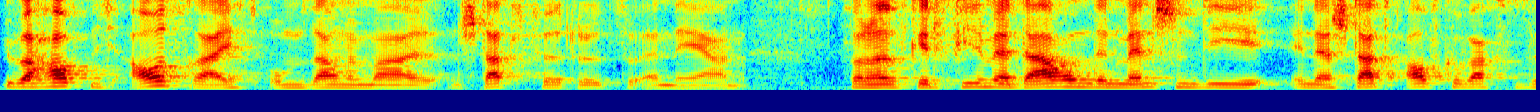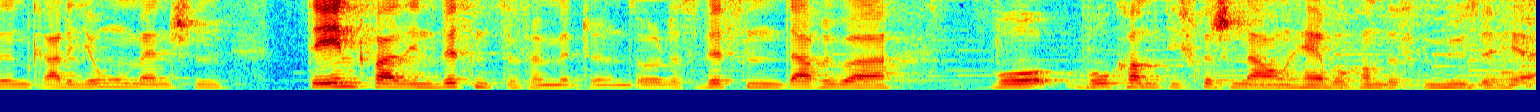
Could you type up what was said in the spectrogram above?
überhaupt nicht ausreicht, um, sagen wir mal, ein Stadtviertel zu ernähren. Sondern es geht vielmehr darum, den Menschen, die in der Stadt aufgewachsen sind, gerade jungen Menschen, denen quasi ein Wissen zu vermitteln. So das Wissen darüber, wo, wo kommt die frische Nahrung her, wo kommt das Gemüse her.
